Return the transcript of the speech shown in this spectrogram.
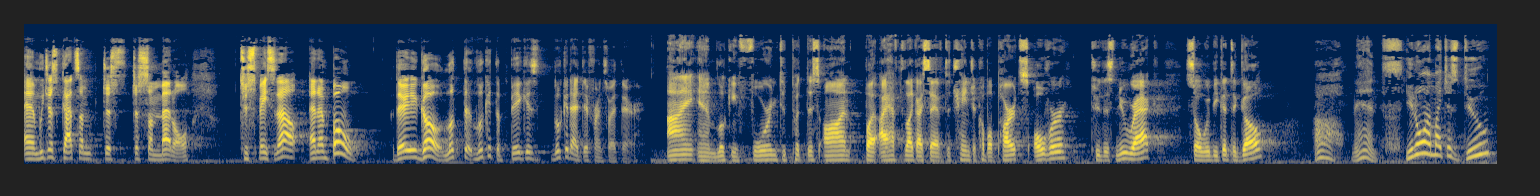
And we just got some, just, just some metal to space it out. And then boom, there you go. Look, the, look at the biggest, look at that difference right there. I am looking forward to put this on, but I have to, like I said, I have to change a couple parts over to this new rack. So we'll be good to go. Oh, man. You know what I might just do?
